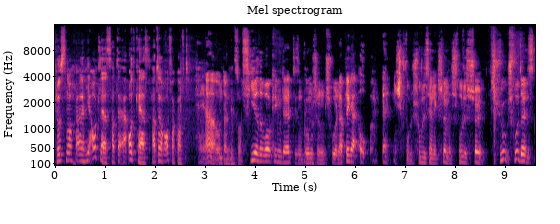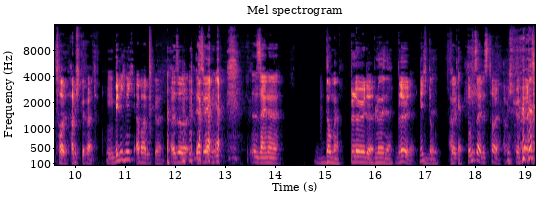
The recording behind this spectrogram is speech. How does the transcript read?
plus noch äh, hier Outlast, hatte, äh, Outcast, hatte er auch verkauft. Ja, ja, und dann gibt's noch Fear the Walking Dead, diesen komischen schwulen Ableger. Oh, äh, nicht schwul. Schwul ist ja nichts Schlimmes. Schwul ist schön. Schwul, schwul sein ist toll, habe ich gehört. Bin ich nicht, aber habe ich gehört. Also deswegen seine Dumme, blöde. blöde. Blöde, nicht dumm. Blöd. Weil Okay. Dumm sein ist toll, habe ich gehört.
